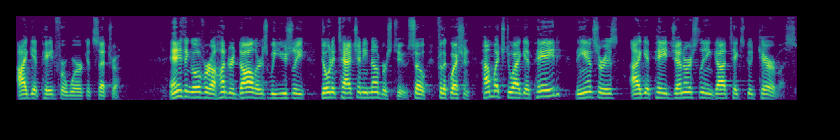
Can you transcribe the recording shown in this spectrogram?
I get paid for work, etc. Anything over $100, we usually don't attach any numbers to. So, for the question, how much do I get paid? The answer is, I get paid generously and God takes good care of us.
